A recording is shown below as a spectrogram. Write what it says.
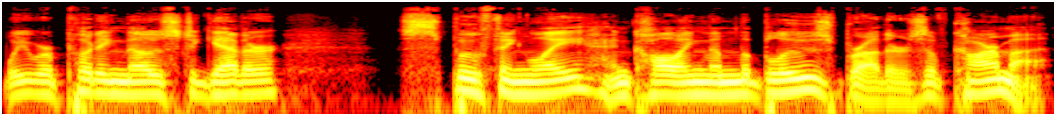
We were putting those together spoofingly and calling them the Blues Brothers of Karma.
